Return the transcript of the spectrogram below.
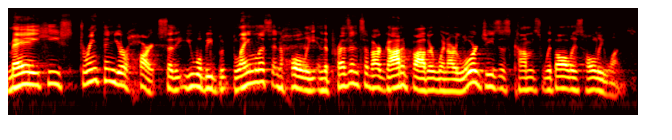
May he strengthen your hearts so that you will be blameless and holy in the presence of our God and Father when our Lord Jesus comes with all his holy ones.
